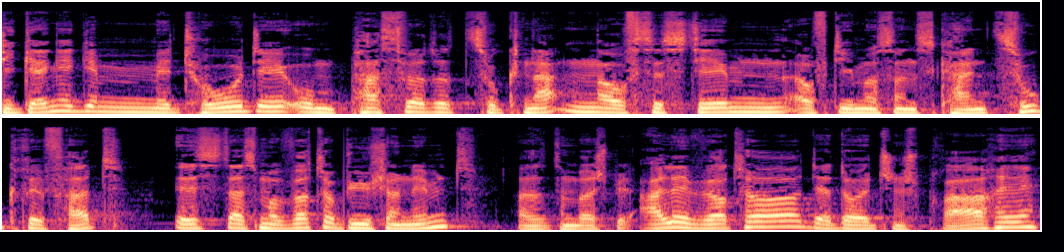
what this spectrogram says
Die gängige Methode, um Passwörter zu knacken auf Systemen, auf die man sonst keinen Zugriff hat, ist, dass man Wörterbücher nimmt, also zum Beispiel alle Wörter der deutschen Sprache,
